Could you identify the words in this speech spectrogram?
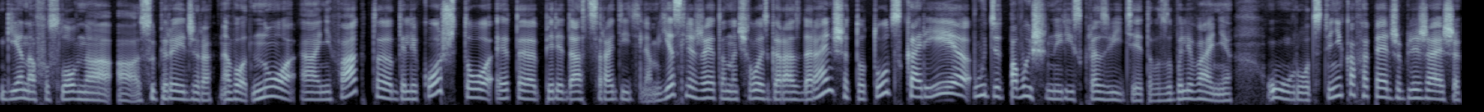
генов условно а, суперэйджера. Вот. Но а, не факт далеко, что это передастся родителям. Если же это началось гораздо раньше, то тут скорее будет повышенный риск развития развития этого заболевания у родственников, опять же, ближайших,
